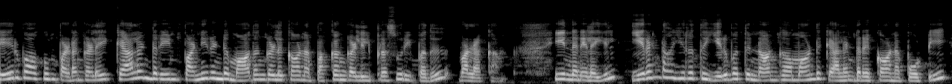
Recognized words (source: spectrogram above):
தேர்வாகும் படங்களை கேலண்டரின் பன்னிரண்டு மாதங்களுக்கான பக்கங்களில் பிரசுரிப்பது வழக்கம். இந்த நிலையில் இரண்டாயிரத்து இருபத்தி நான்காம் ஆண்டு கேலண்டருக்கான போட்டி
